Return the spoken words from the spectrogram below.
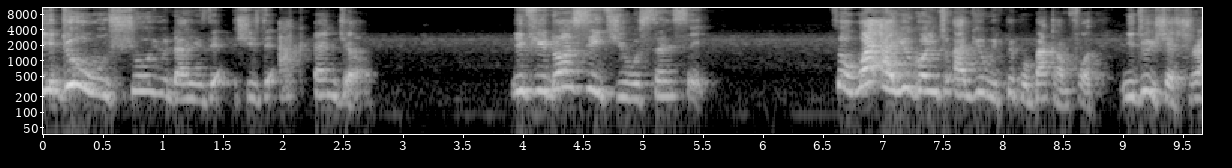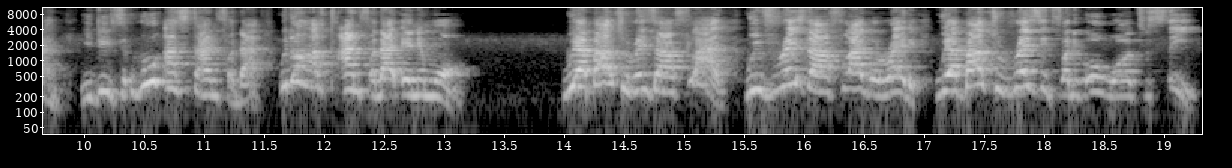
Idu will show you that he's the, she's the archangel. If you don't see it, you will sense it. So why are you going to argue with people back and forth? You do is a shrine. You do is who has time for that? We don't have time for that anymore. We're about to raise our flag. We've raised our flag already. We're about to raise it for the whole world to see.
